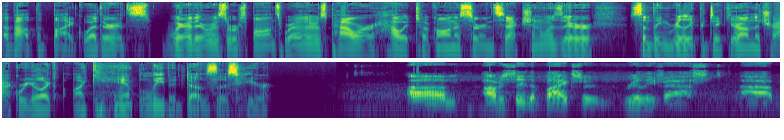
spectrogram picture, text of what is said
about the bike? Whether it's where there was a response, where there was power, how it took on a certain section. Was there something really particular on the track where you're like, I can't believe it does this here? Um, obviously, the bikes are really fast. Um,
